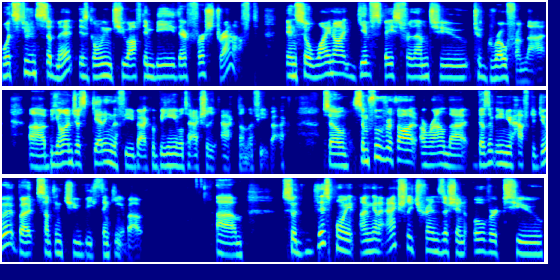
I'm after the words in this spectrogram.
what students submit is going to often be their first draft. And so why not give space for them to, to grow from that uh, beyond just getting the feedback, but being able to actually act on the feedback. So some food for thought around that doesn't mean you have to do it, but something to be thinking about. Um, so at this point, I'm going to actually transition over to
